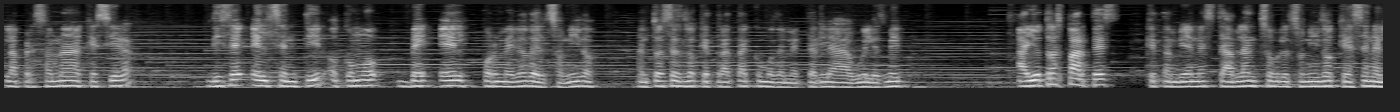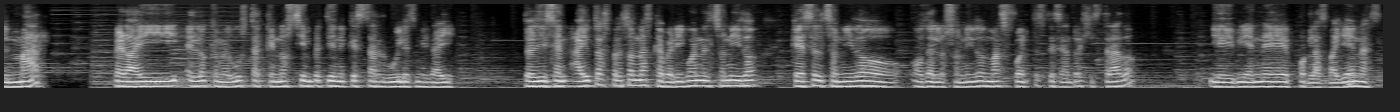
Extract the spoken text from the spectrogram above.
la persona que ciega dice el sentir o cómo ve él por medio del sonido. Entonces es lo que trata como de meterle a Will Smith. Hay otras partes que también este, hablan sobre el sonido que es en el mar, pero ahí es lo que me gusta, que no siempre tiene que estar Will Smith ahí. Entonces dicen, hay otras personas que averiguan el sonido, que es el sonido o de los sonidos más fuertes que se han registrado, y ahí viene por las ballenas.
